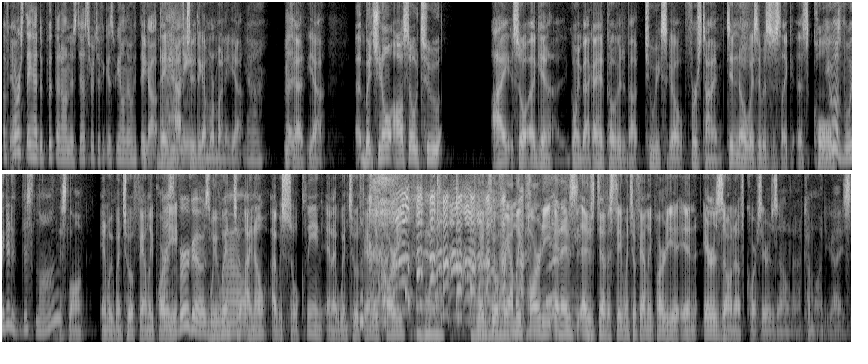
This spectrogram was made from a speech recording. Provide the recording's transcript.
Of yeah. course, they had to put that on his death certificate because we all know they got. they have money. to. They got more money. Yeah. Yeah. We've But- had, yeah. Uh, But you know, also too, I, so again, going back, I had COVID about two weeks ago, first time. Didn't know it was, it was just like a cold. You avoided it this long? this long. And we went to a family party. Us Virgos. We went to. I know, I was so clean. And I went to a family party. went to a family party and it was, it was devastating. Went to a family party in Arizona. Of course, Arizona. Come on, you guys.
